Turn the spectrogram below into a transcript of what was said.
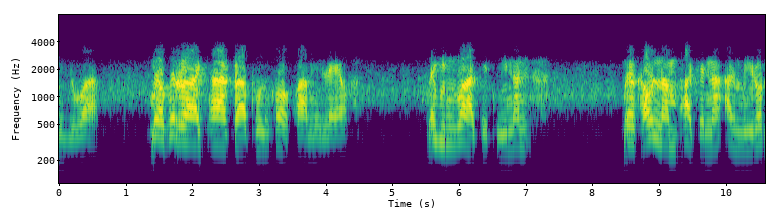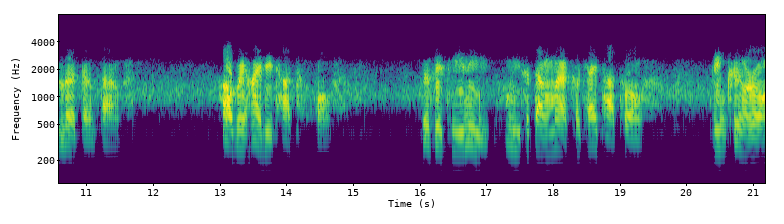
มีอยู่ว่า เมื่อพระราชากราบทูลข้อความนี้แล้วได้ยินว่าเศรษฐีนั้น เมื่อเขานำภาชนะอันมีรสเลิศต่างๆ เข้าไปให้ได้ถาดท เศรษฐีนี่มีสตังมากเขาใช้ถาดทองเป็นเครื่องรอง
